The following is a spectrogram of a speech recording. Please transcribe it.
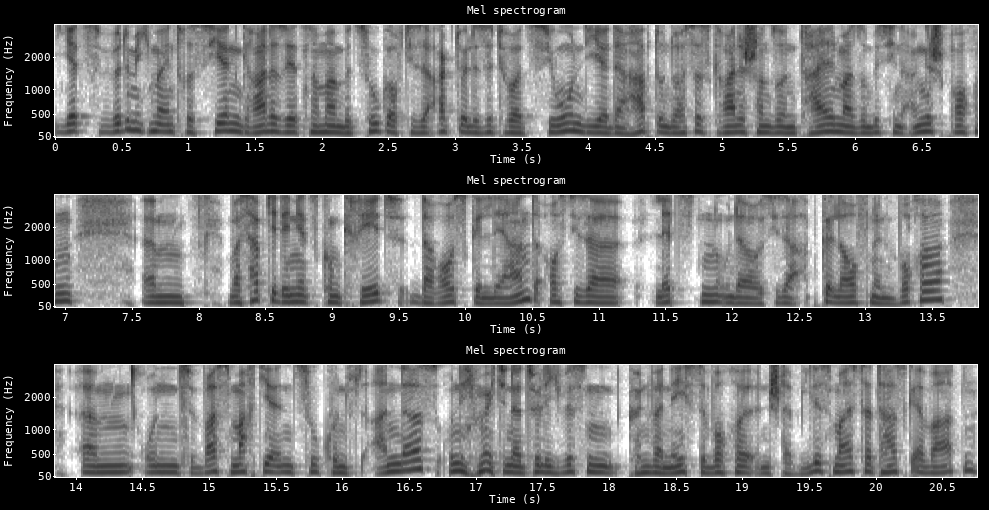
Jetzt würde mich mal interessieren, gerade so jetzt nochmal in Bezug auf diese aktuelle Situation, die ihr da habt, und du hast das gerade schon so in Teilen mal so ein bisschen angesprochen. Ähm, was habt ihr denn jetzt konkret daraus gelernt aus dieser letzten oder aus dieser abgelaufenen Woche? Ähm, und was macht ihr in Zukunft anders? Und ich möchte natürlich wissen, können wir nächste Woche ein stabiles Meistertask erwarten?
